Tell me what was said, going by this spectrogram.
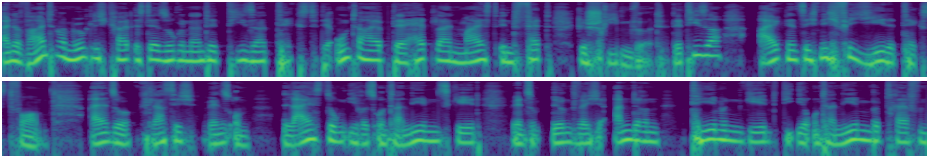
Eine weitere Möglichkeit ist der sogenannte Teaser-Text, der unterhalb der Headline meist in Fett geschrieben wird. Der Teaser eignet sich nicht für jede Textform. Also klassisch, wenn es um Leistungen ihres Unternehmens geht, wenn es um irgendwelche anderen Themen geht, die Ihr Unternehmen betreffen,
